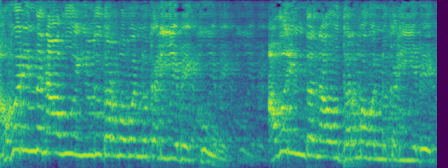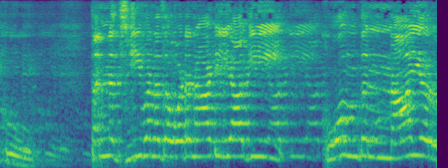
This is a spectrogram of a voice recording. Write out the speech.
ಅವರಿಂದ ನಾವು ಹಿಂದೂ ಧರ್ಮವನ್ನು ಕಲಿಯಬೇಕು. ಅವರಿಂದ ನಾವು ಧರ್ಮವನ್ನು ಕಲಿಯಬೇಕು. ತನ್ನ ಜೀವನದ ಒಡನಾಡಿಯಾಗಿ ಕೋಂದನ್ ನಾಯರ್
